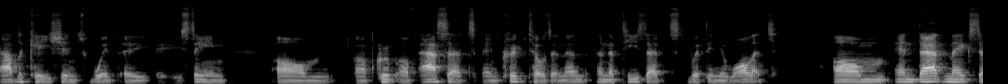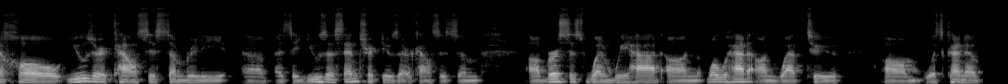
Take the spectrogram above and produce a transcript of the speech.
applications with a, a same um, group of assets and cryptos and then NFTs that's within your wallet. Um, and that makes the whole user account system really uh, as a user-centric user account system uh, versus when we had on what we had on Web two um, was kind of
